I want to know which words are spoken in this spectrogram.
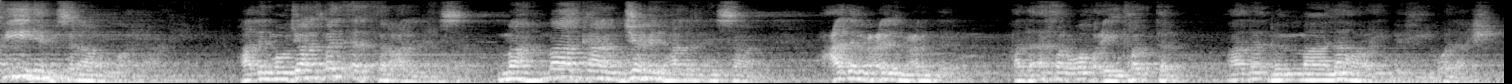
فيهم سلام الله عليه هذه الموجات ما تأثر على الإنسان. مهما كان جهل هذا الإنسان عدم علم عنده هذا أثر وضعي يترتب. هذا مما لا ريب فيه ولا شك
